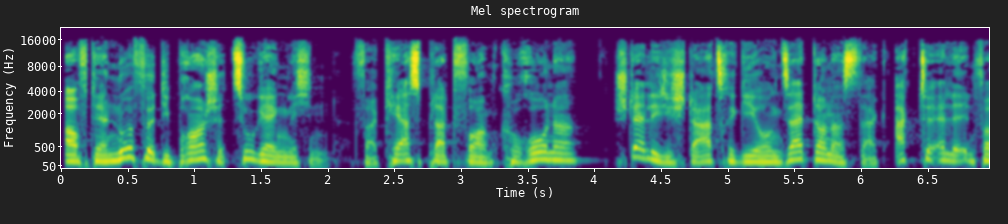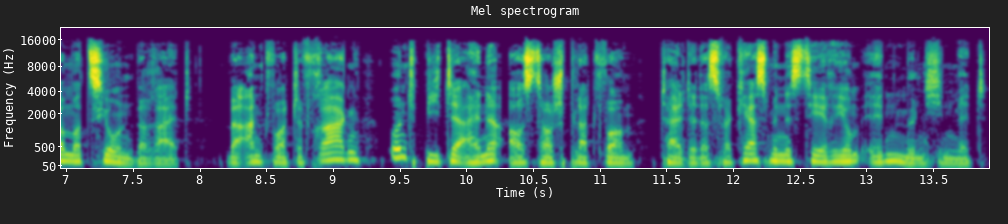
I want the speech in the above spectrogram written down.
Auf der nur für die Branche zugänglichen Verkehrsplattform Corona stelle die Staatsregierung seit Donnerstag aktuelle Informationen bereit, beantworte Fragen und biete eine Austauschplattform, teilte das Verkehrsministerium in München mit.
